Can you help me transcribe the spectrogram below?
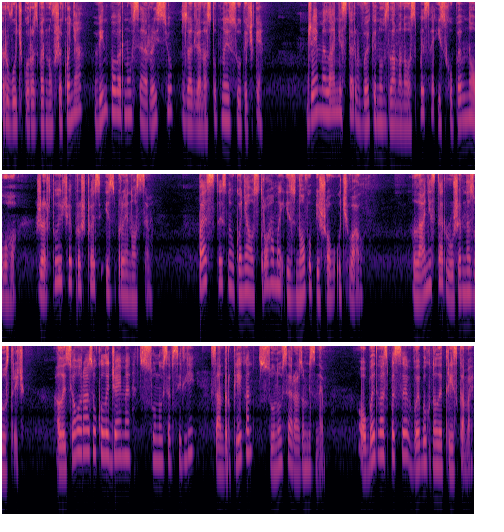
Рвучко розвернувши коня, він повернувся риссю задля наступної сутички. Джейме Ланністер викинув зламаного списа і схопив нового, жартуючи про щось із зброєносцем. Пес стиснув коня острогами і знову пішов у чвал. Ланністер рушив назустріч. Але цього разу, коли Джейме зсунувся в сідлі, Сандор Клікан зсунувся разом із ним. Обидва списи вибухнули трісками,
